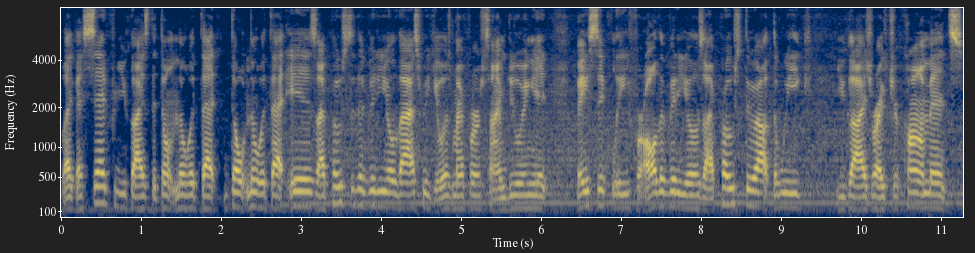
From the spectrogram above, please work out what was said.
like I said, for you guys that don't know what that don't know what that is, I posted a video last week. It was my first time doing it. Basically, for all the videos I post throughout the week, you guys write your comments.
